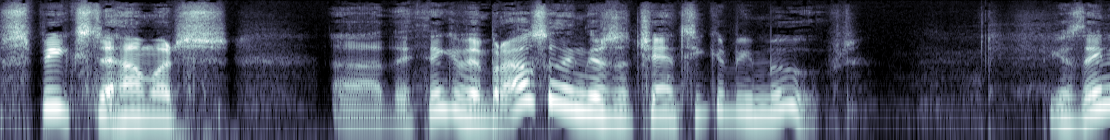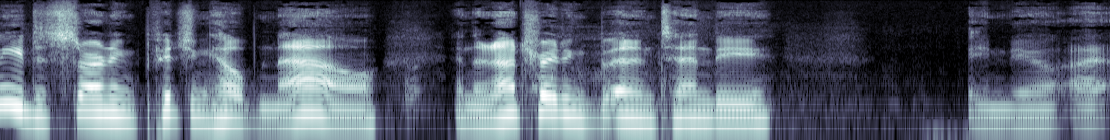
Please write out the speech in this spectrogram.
speaks to how much uh, they think of him. But I also think there's a chance he could be moved because they need starting pitching help now, and they're not trading Benintendi. And, you know, I,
